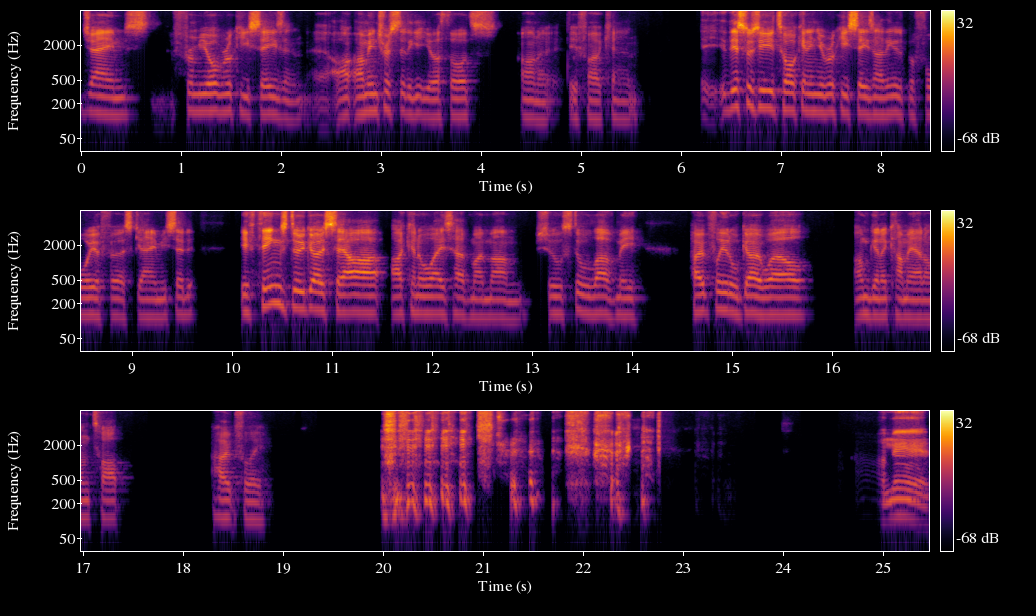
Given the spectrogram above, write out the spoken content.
James, from your rookie season? Uh, I'm interested to get your thoughts on it if I can. This was you talking in your rookie season. I think it was before your first game. You said, If things do go sour, I can always have my mum. She'll still love me. Hopefully, it'll go well. I'm going to come out on top. Hopefully. oh, man.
